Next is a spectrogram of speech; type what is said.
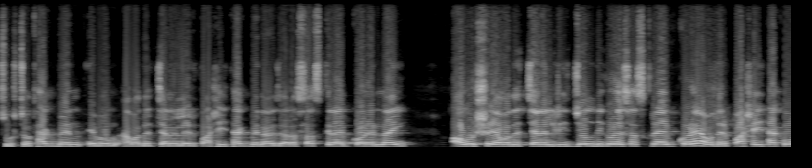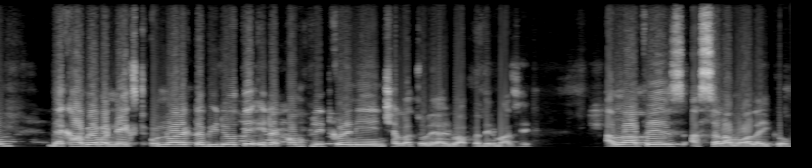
সুস্থ থাকবেন এবং আমাদের চ্যানেলের পাশেই থাকবেন, আর যারা সাবস্ক্রাইব করেন নাই, অবশ্যই আমাদের চ্যানেলটি জলদি করে সাবস্ক্রাইব করে আমাদের পাশেই থাকুন। দেখা হবে আবার নেক্সট অন্য আরেকটা ভিডিওতে, এটা কমপ্লিট করে নিয়ে ইনশাল্লাহ চলে আসব আপনাদের মাঝে। আল্লাহ হাফেজ, আসসালামু আলাইকুম।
